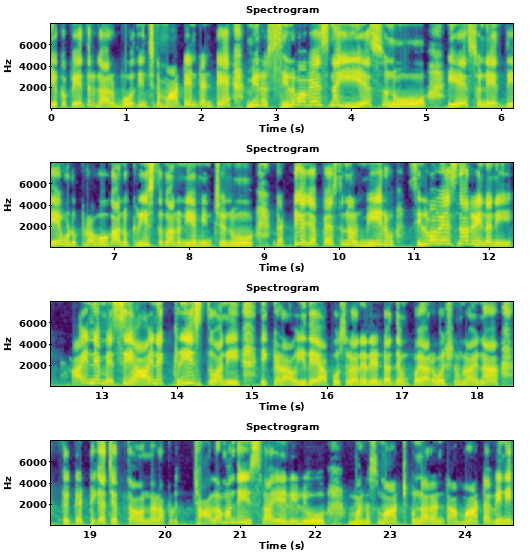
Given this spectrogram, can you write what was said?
ఈ యొక్క పేతురు గారు బోధించిన మాట ఏంటంటే మీరు సిలువ వేసిన ఈ యేసును యేసునే దేవుడు ప్రభువుగాను క్రీస్తుగాను నియమించను. గట్టిగా చెప్పేస్తున్నారు మీరు సిలువ వేసినారు ఈయనని. ఆయనే మెస్సి ఆయనే క్రీస్తు అని ఇక్కడ ఇదే అపోసులు గారి రెండో అధ్యాయం ముప్పై ఆరో వర్షంలో ఆయన గట్టిగా చెప్తా ఉన్నాడు. అప్పుడు చాలామంది ఇస్రాయేలీలు మనసు మార్చుకున్నారంట. ఆ మాట విని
